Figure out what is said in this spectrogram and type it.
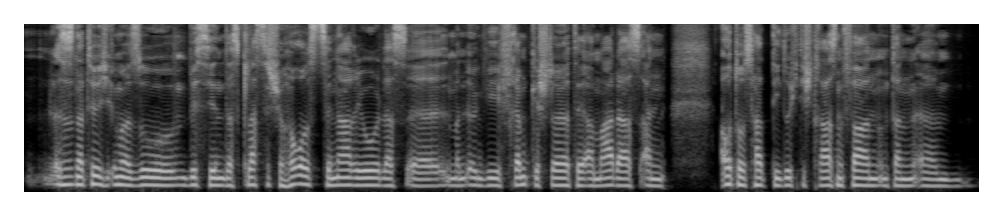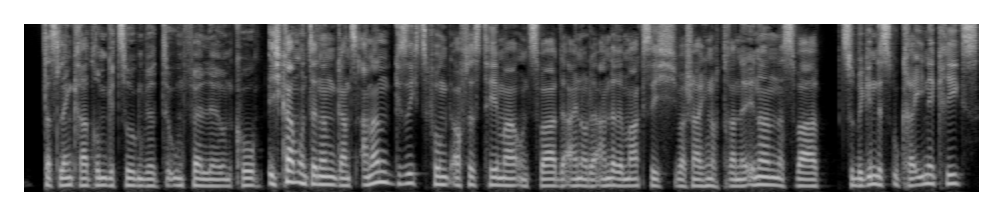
das ist natürlich immer so ein bisschen das klassische Horrorszenario, dass äh, man irgendwie fremdgesteuerte Armadas an Autos hat, die durch die Straßen fahren und dann ähm, das Lenkrad rumgezogen wird, Unfälle und Co. Ich kam unter einem ganz anderen Gesichtspunkt auf das Thema und zwar der eine oder andere mag sich wahrscheinlich noch dran erinnern, das war zu Beginn des Ukraine-Kriegs,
